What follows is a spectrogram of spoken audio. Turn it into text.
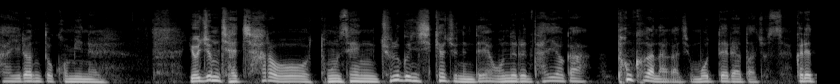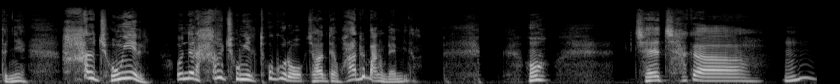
아, 이런 또 고민을 요즘 제 차로 동생 출근시켜주는데 오늘은 타이어가 펑크가 나가지고 못 데려다 줬어요. 그랬더니 하루 종일, 오늘 하루 종일 톡으로 저한테 화를 막 냅니다. 어? 제 차가, 음?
